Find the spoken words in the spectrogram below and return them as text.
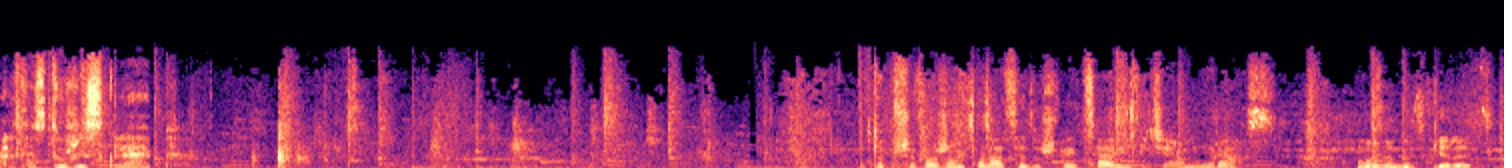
Ale to jest duży sklep. To przywożą Polacy do Szwajcarii. Widziałam nie raz. Majonez kielecki.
